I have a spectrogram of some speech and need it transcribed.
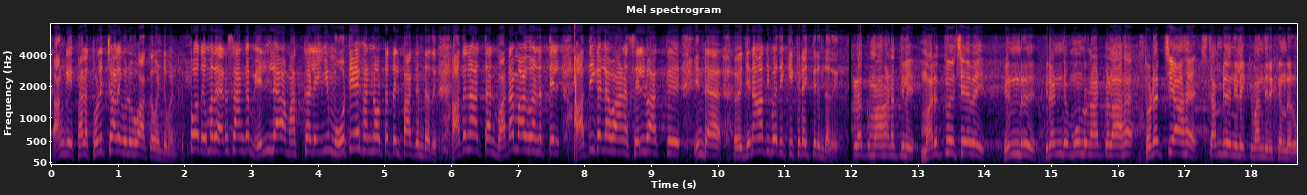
அங்கே பல தொழிற்சாலைகள் உருவாக்க வேண்டும் என்று இப்போது எமது அரசாங்கம் எல்லா மக்களையும் ஒரே கண்ணோட்டத்தில் பார்க்கின்றது. அதனால் தான் வடமாகாணத்தில் அதிகளவான செல்வாக்கு இந்த ஜனாதிபதிக்கு கிடைத்திருந்தது. கிழக்கு மாகாணத்திலே மருத்துவ சேவை இன்று இரண்டு மூன்று நாட்களாக தொடர்ச்சியாக ஸ்தம்பித நிலைக்கு வந்திருக்கின்றது.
